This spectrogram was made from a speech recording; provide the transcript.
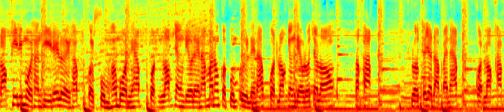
ล็อกที่รีโมททันทีได้เลยครับ กดปุ่มข้างบนนะครับ กดล็อกอย่างเดียวเลยนะครับไม่ต้องกดปุ่มอื่นเลยนะครับ กดล็อกอย่างเดียวรถจะร้องสักพักรถก็จะดับไปนะครับ กดล็อกครับ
